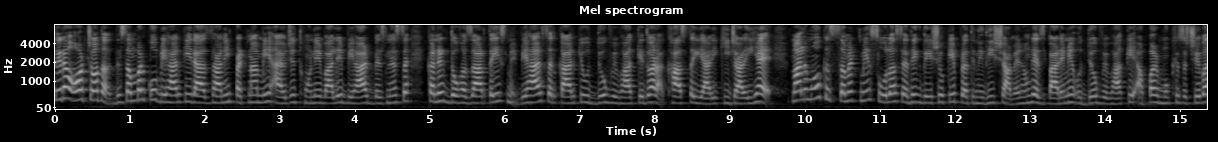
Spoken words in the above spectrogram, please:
तेरह और चौदह दिसंबर को बिहार की राजधानी पटना में आयोजित होने वाले बिहार बिज़नेस कनेक्ट 2023 में बिहार सरकार के उद्योग विभाग के द्वारा खास तैयारी की जा रही है। मालूम हो कि समिट में 16 से अधिक देशों के प्रतिनिधि शामिल होंगे। इस बारे में उद्योग विभाग के अपर मुख्य सचिव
